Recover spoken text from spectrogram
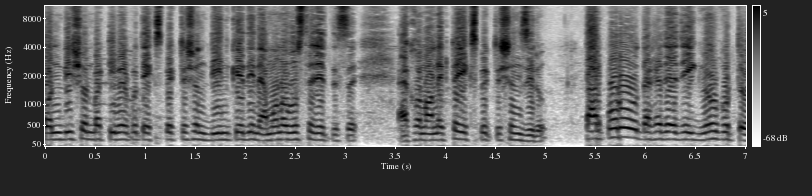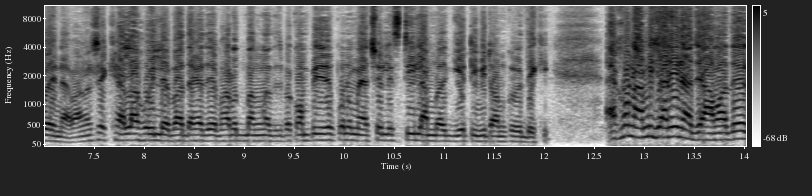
কন্ডিশন বা টিমের প্রতি এক্সপেকটেশন দিনকে দিন এমন অবস্থায় যেতেছে, এখন অনেকটাই এক্সপেকটেশন জিরো তারপরও দেখা যায় যে ইগনোর করতে পারি না। বাংলাদেশে খেলা হইলে বা দেখা যায় ভারত, বাংলাদেশ বা কম্পিটিটিভ কোনো ম্যাচ হইলে স্টিল আমরা গিয়ে টিভিটা অন করে দেখি। এখন আমি জানি না যে আমাদের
